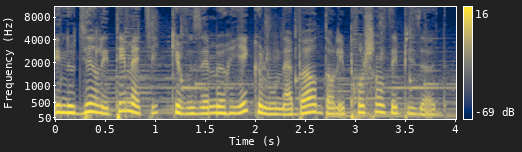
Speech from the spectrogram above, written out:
et nous dire les thématiques que vous aimeriez que l'on aborde dans les prochains épisodes.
